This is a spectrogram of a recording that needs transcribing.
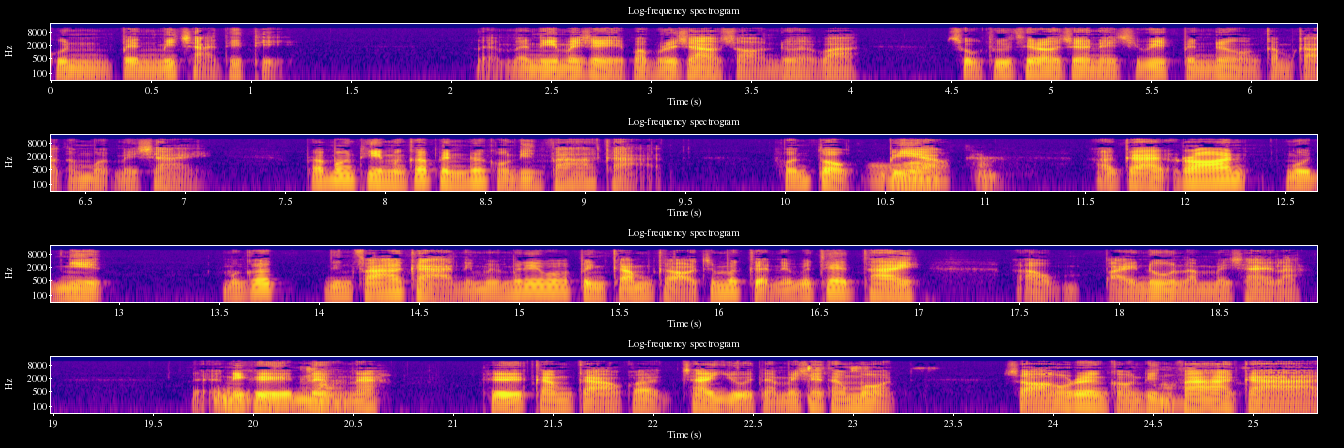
คุณเป็นมิจฉาทิฏฐินะอันนี้ไม่ใช่พระพุทธเจ้าสอนด้วยว่า สุขทุกข์ที่เราเจอในชีวิตเป็นเรื่องของกรรมเก่าทั้งหมดไม่ใช่ เพราะบางทีมันก็เป็นเรื่องของดินฟ้าอากาศ ฝนตกเปียก อากาศร้อนหงุดหงิด มันก็ดินฟ้าอากาศนี่มันไม่ได้ว่าเป็นกรรมเก่าจะมาเกิดในประเทศไทย เอาไปนู่นแล้วไม่ใช่ละอันนี้คือหนึ่งนะคือกรรมเก่าก็ใช่อยู่แต่ไม่ใช่ทั้งหมดสองเรื่องของดินฟ้าอากาศ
